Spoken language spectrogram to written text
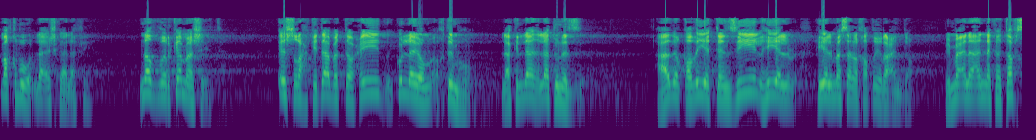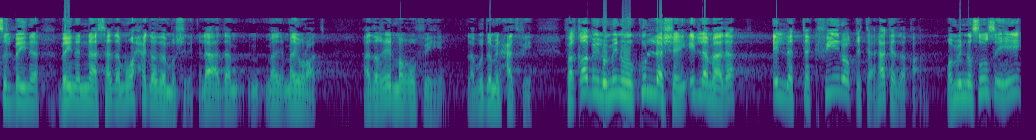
مقبول لا إشكال فيه. نظر كما شئت. اشرح كتاب التوحيد كل يوم اختمه لكن لا لا تنزل. هذه القضية التنزيل هي هي المسألة الخطيرة عندهم. بمعنى أنك تفصل بين بين الناس هذا موحد وهذا مشرك لا هذا ما يراد. هذا غير مرغوب فيه لابد من حذفه فقبلوا منه كل شيء إلا ماذا؟ إلا التكفير والقتال. هكذا قال. ومن نصوصه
